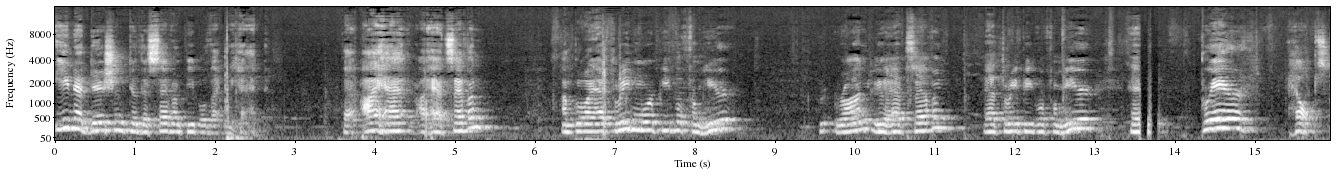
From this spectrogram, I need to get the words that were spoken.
in addition to the seven people that we had. That I had, I had seven, I'm going to have three more people from here. Ron, you had seven, had three people from here, and prayer helps.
